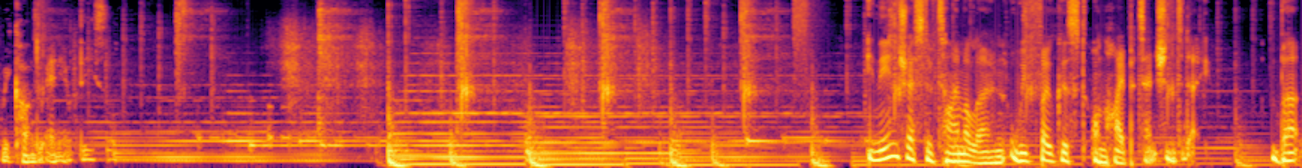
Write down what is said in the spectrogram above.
we can't do any of these. In the interest of time alone, we've focused on hypertension today. But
